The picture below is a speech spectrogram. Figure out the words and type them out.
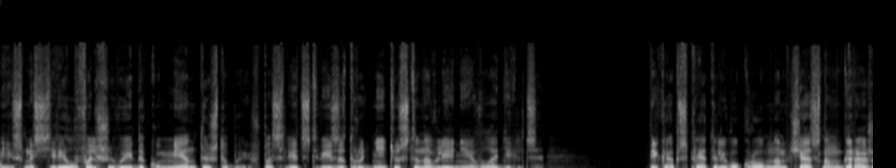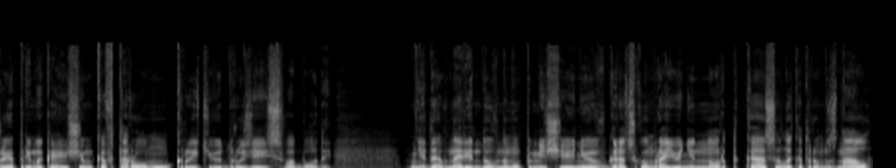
и смастерил фальшивые документы, чтобы впоследствии затруднить установление владельца. Пикап спрятали в укромном частном гараже, примыкающем ко второму укрытию друзей свободы, недавно арендованному помещению в городском районе Норд-Кассел, о котором знал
